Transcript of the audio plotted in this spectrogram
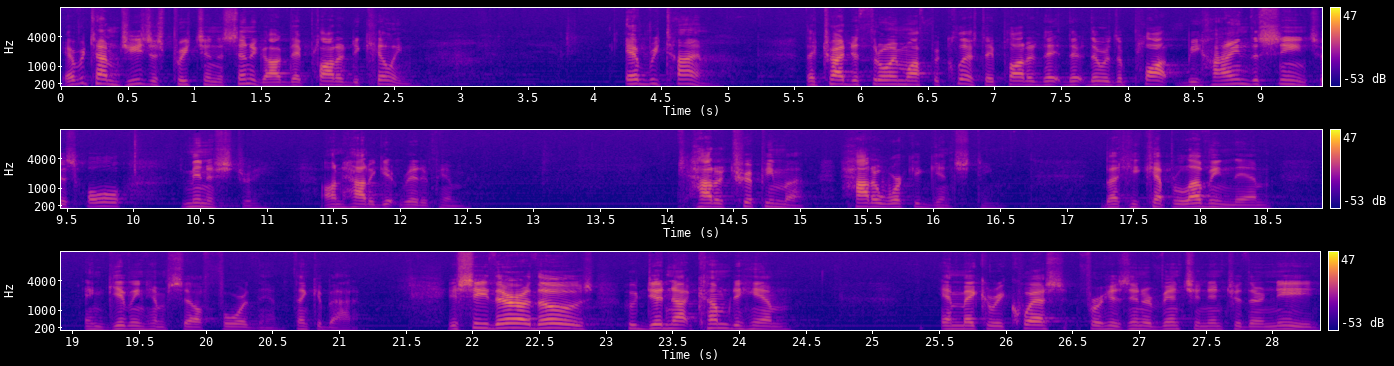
Every time Jesus preached in the synagogue, they plotted to kill him. Every time. They tried to throw him off the cliff. They plotted, they, there was a plot behind the scenes, his whole ministry, on how to get rid of him how to trip him up, how to work against him. But he kept loving them and giving himself for them. Think about it. You see, there are those who did not come to him and make a request for his intervention into their need,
